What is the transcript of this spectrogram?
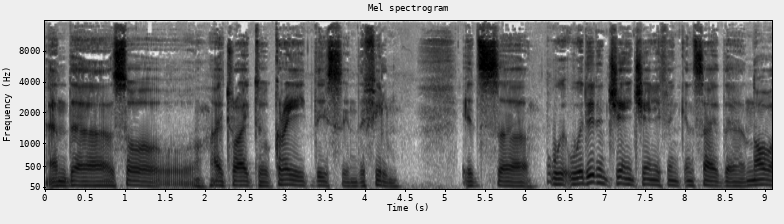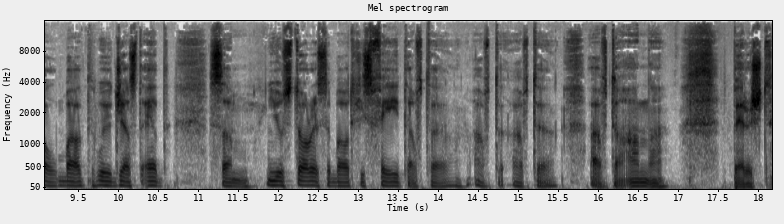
and uh, so I tried to create this in the film. It's uh, we, we didn't change anything inside the novel, but we just add some new stories about his fate after after after after Anna perished.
